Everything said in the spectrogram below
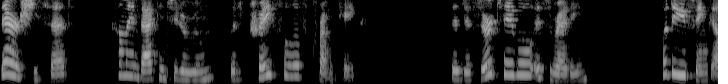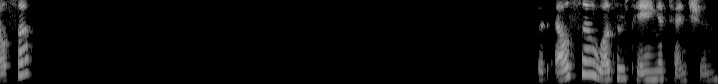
There, she said, coming back into the room with a tray full of crumb cake. The dessert table is ready. What do you think, Elsa? But Elsa wasn't paying attention.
